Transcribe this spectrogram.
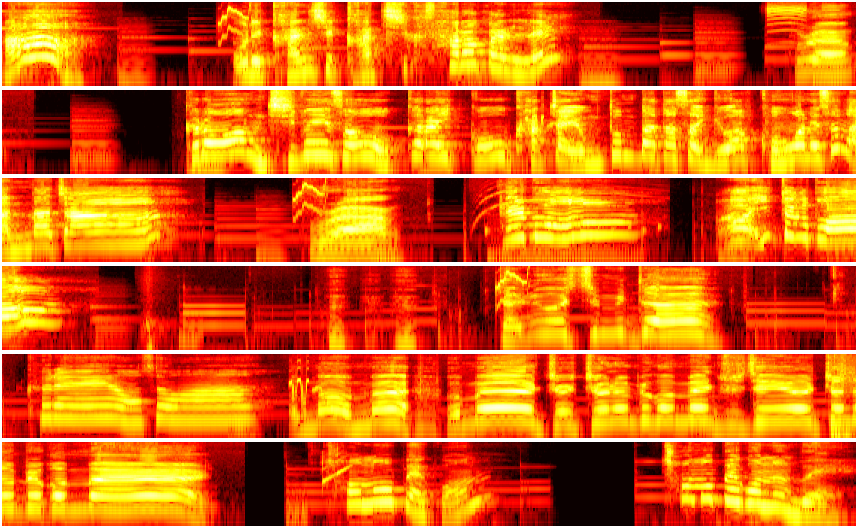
아! 우리 간식 같이 사러 갈래? 그래. 그럼 집에서 옷 갈아입고 각자 용돈 받아서 요 앞 공원에서 만나자 그래. 내일 봐! 아 이따가 봐! 다녀왔습니다. 그래, 어서 와. 엄마, 엄마, 엄마, 저 1,500원만 주세요. 1,500원만. 1,500원? 1,500원은 왜?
